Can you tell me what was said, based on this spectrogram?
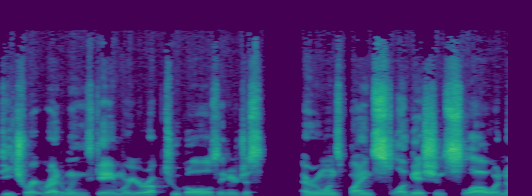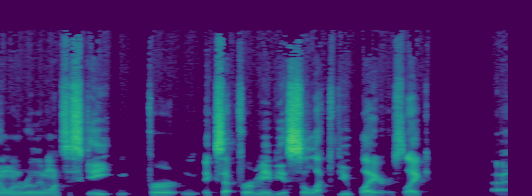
Detroit Red Wings game where you're up two goals and you're just everyone's playing sluggish and slow and no one really wants to skate for except for maybe a select few players. Like, uh,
